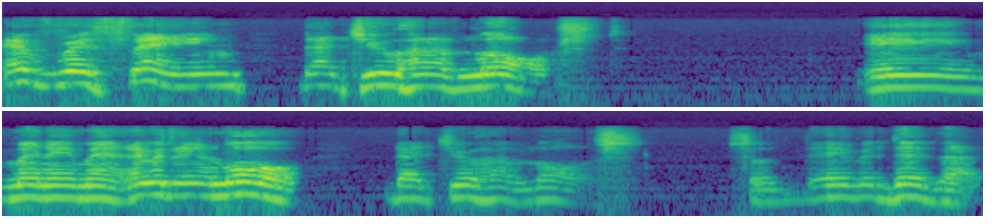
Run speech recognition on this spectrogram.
everything that you have lost. Amen, amen. Everything and more that you have lost. So David did that.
